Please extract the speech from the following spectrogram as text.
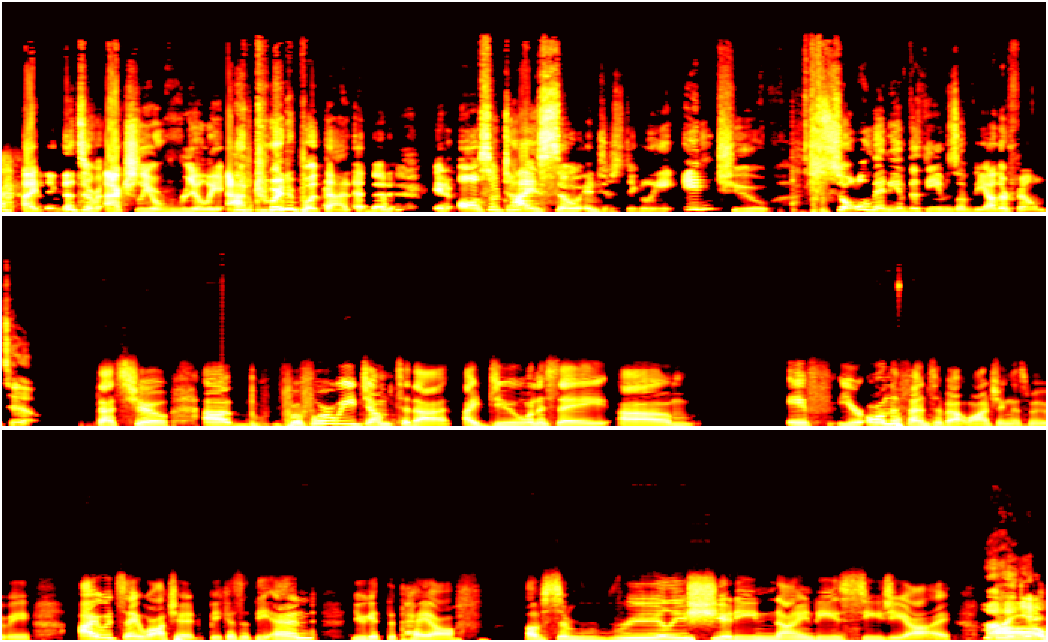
I think that's a, actually a really apt way to put that. And then it also ties so interestingly into so many of the themes of the other film, too. That's true. Uh, b- before we jump to that, I do want to say um, if you're on the fence about watching this movie, I would say watch it because at the end, you get the payoff of some really shitty 90s CGI. Uh,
